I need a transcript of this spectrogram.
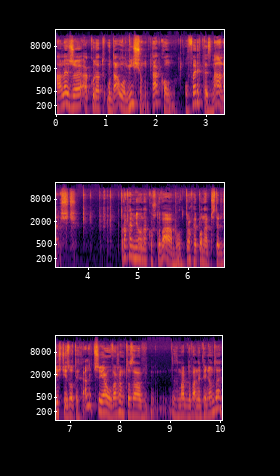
Ale że akurat udało mi się taką ofertę znaleźć, trochę mnie ona kosztowała, bo trochę ponad 40 zł, ale czy ja uważam to za zmarnowane pieniądze?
